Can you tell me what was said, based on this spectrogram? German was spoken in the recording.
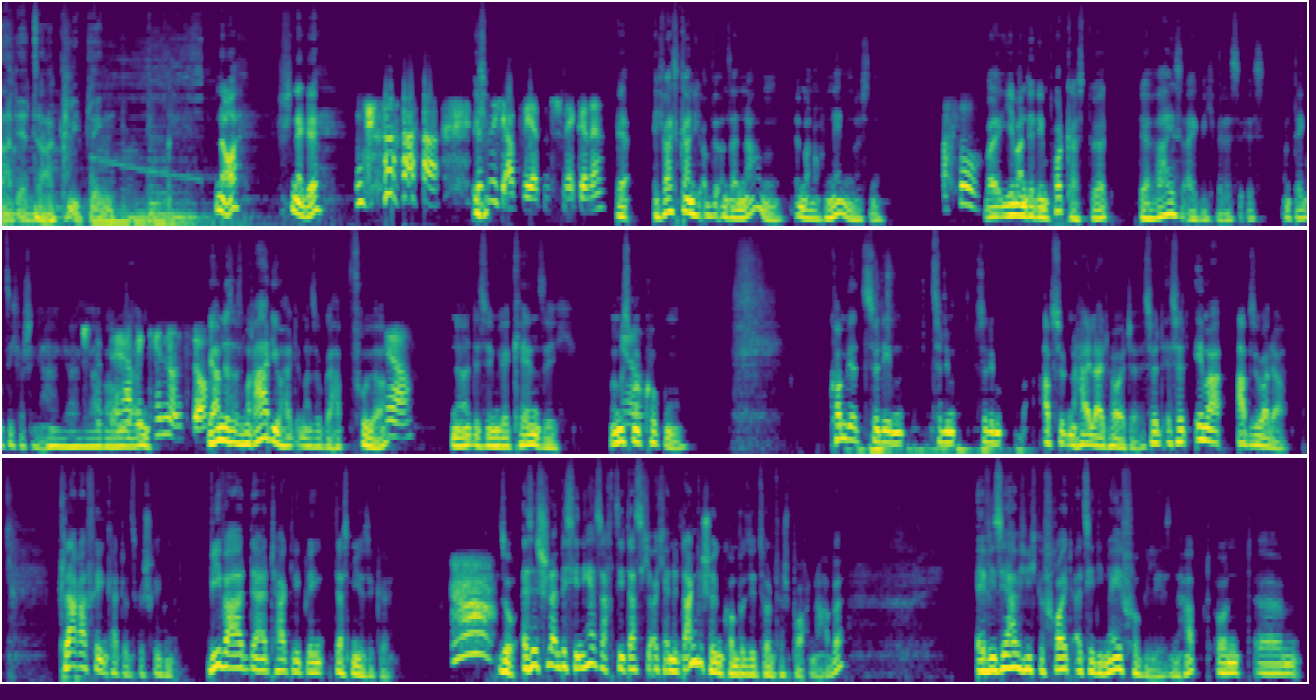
War der Tag, Liebling? Na, Schnecke? das Ich- ist nicht abwertend, Schnecke, ne? Ja, ich weiß gar nicht, ob wir unseren Namen immer noch nennen müssen. Ach so. Weil jemand, der den Podcast hört, der weiß eigentlich, wer das ist. Und denkt sich wahrscheinlich, ja, ja, ja, warum ja, wir sagen... kennen uns doch. Wir haben das aus dem Radio halt immer so gehabt früher. Ja. Ne, deswegen, wir kennen sich. Wir müssen Ja. mal gucken. Kommen wir zu dem, zu, dem, zu dem absoluten Highlight heute. Es wird, es wird immer absurder. Clara Fink hat uns geschrieben. Wie war der Tag, Liebling, das Musical? So, es ist schon ein bisschen her, sagt sie, dass ich euch eine Dankeschön-Komposition versprochen habe. Äh, wie sehr habe ich mich gefreut, als ihr die Mail vorgelesen habt. Und ähm,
